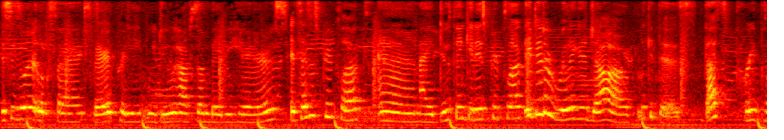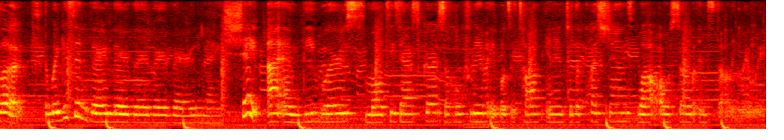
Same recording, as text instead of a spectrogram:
This is what it looks like. It's very pretty. We do have some baby hairs. It says it's pre-plucked and I do think it is pre-plucked. They did a really good job. Look at this. That's pre-plucked. The wig is in very, very, very, very, very nice shape. I am the worst multitasker, so hopefully I'm able to talk and answer the questions while also installing my wig.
